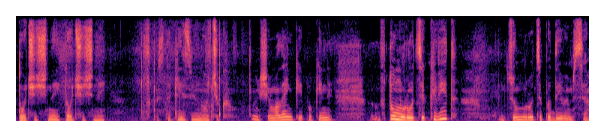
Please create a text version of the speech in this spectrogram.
точечний, точечний. Ось такий дзвіночок. Ну, ще маленький, поки не. В тому році квіт, в цьому році подивимося.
